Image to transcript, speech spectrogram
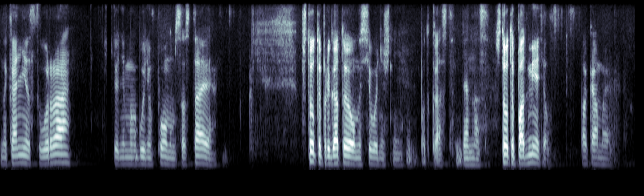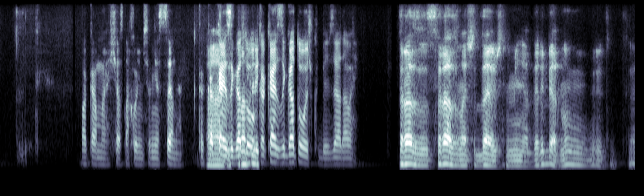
наконец-то, ура! Сегодня мы будем в полном составе. Что ты приготовил на сегодняшний подкаст для нас? Что ты подметил, пока мы, пока мы сейчас находимся вне сцены? Как, а, какая, заготов... какая заготовочка здесь? Да, давай. Сразу, сразу, значит, давишь на меня. Да, ребят, ну, этот, э,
